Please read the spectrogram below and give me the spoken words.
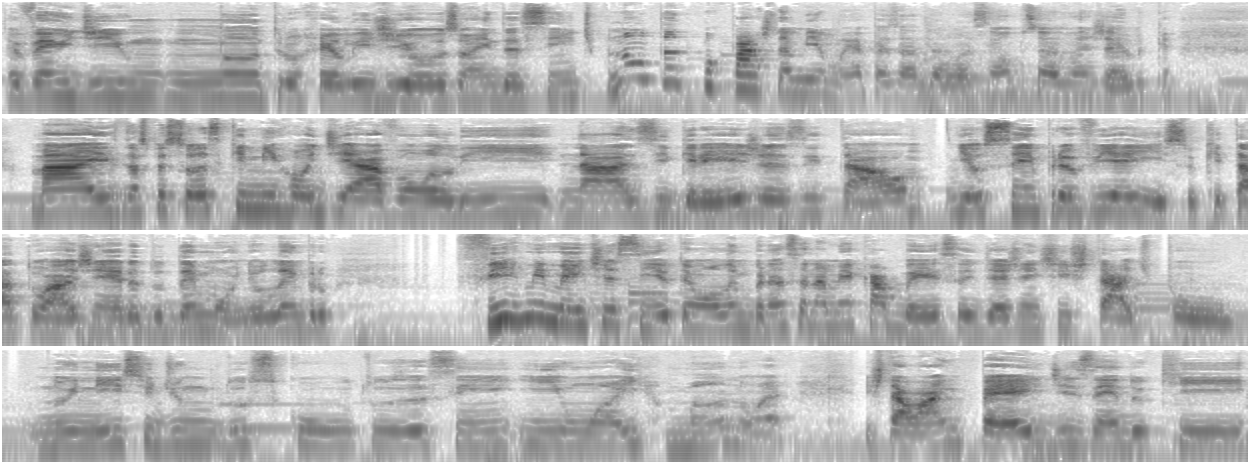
Eu venho de um, um antro religioso ainda assim, tipo, não tanto por parte da minha mãe, apesar dela ser uma pessoa evangélica, mas das pessoas que me rodeavam ali nas igrejas e tal. E eu sempre ouvia isso, que tatuagem era do demônio. Eu lembro firmemente assim, eu tenho uma lembrança na minha cabeça de a gente estar, tipo, no início de um dos cultos, assim, e uma irmã, não é? Está lá em pé e dizendo que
